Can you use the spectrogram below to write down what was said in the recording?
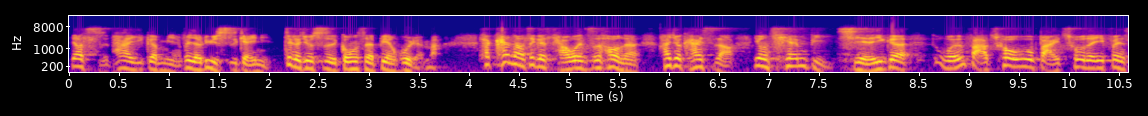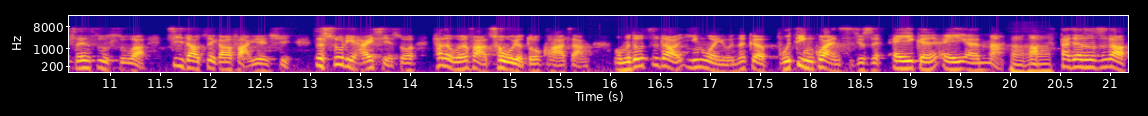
要指派一个免费的律师给你，这个就是公社辩护人嘛。他看到这个条文之后呢，他就开始啊，用铅笔写一个文法错误百出的一份申诉书啊，寄到最高法院去。这书里还写说他的文法错误有多夸张。我们都知道英文有那个不定冠词，就是 a 跟 a n 嘛，啊，大家都知道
